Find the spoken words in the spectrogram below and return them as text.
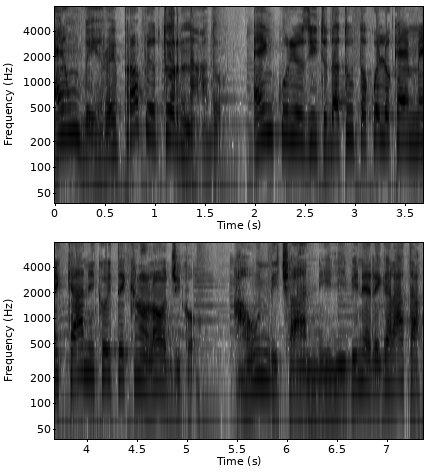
È un vero e proprio tornado. È incuriosito da tutto quello che è meccanico e tecnologico. A 11 anni gli viene regalata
